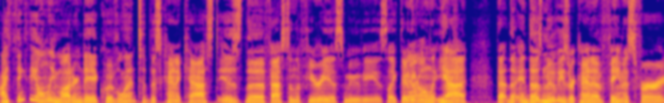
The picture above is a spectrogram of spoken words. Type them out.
I think the only modern day equivalent to this kind of cast is the Fast and the Furious movies. Like they're the only. Yeah. That the, and those movies are kind of famous for.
